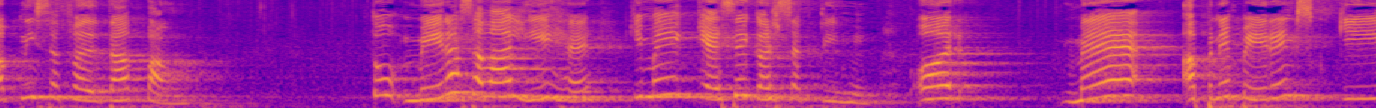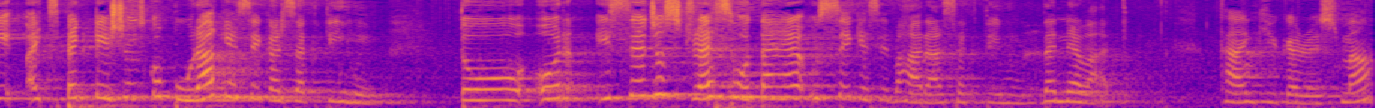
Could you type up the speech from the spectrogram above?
अपनी सफलता पाऊँ। तो मेरा सवाल ये है कि मैं ये कैसे कर सकती हूँ और मैं अपने पेरेंट्स की एक्सपेक्टेशंस को पूरा कैसे कर सकती हूँ? तो और इससे जो स्ट्रेस होता है, उससे कैसे बाहर आ सकती हूँ? धन्यवाद। थैंक यू करिश्मा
